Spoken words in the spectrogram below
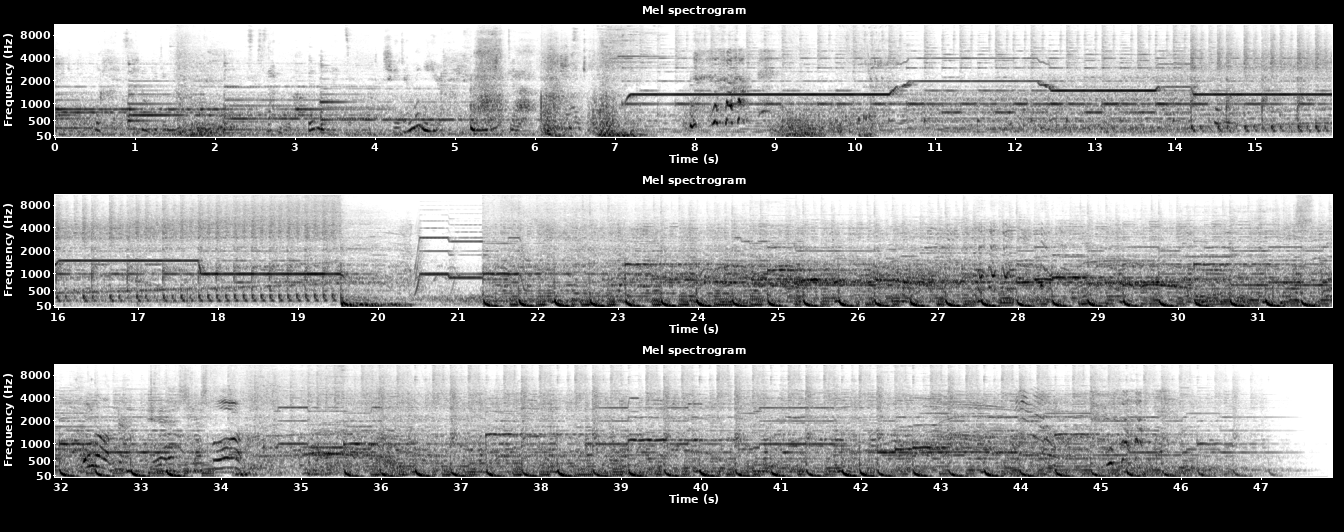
I. Is that a woman? What's she doing here? One more.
